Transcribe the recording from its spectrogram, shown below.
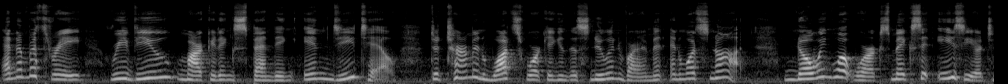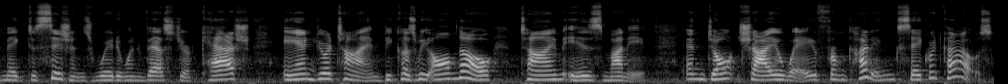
And number three, review marketing spending in detail. Determine what's working in this new environment and what's not. Knowing what works makes it easier to make decisions where to invest your cash and your time because we all know time is money. And don't shy away from cutting sacred cows.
